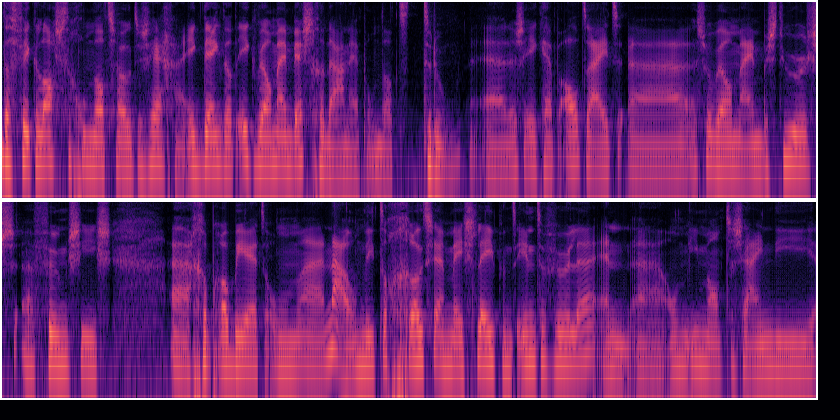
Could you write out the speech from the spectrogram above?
dat vind ik lastig om dat zo te zeggen. Ik denk dat ik wel mijn best gedaan heb om dat te doen. Uh, dus ik heb altijd uh, zowel mijn bestuursfuncties uh, geprobeerd om, nou, om die toch groot en meeslepend in te vullen. En om iemand te zijn die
